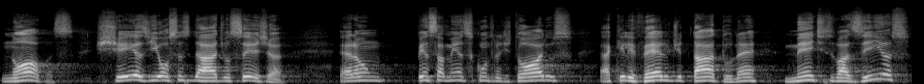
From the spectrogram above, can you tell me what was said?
novas, cheias de ociosidade, ou seja, eram pensamentos contraditórios, aquele velho ditado, né? Mentes vazias,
